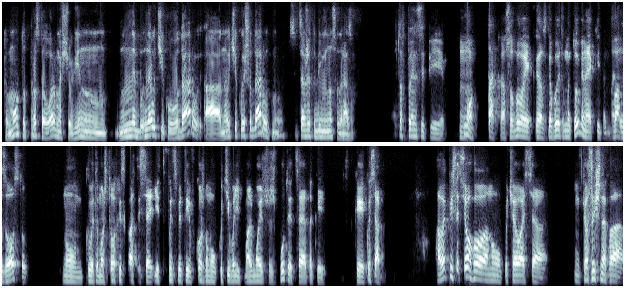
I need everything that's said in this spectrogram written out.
Тому тут просто говоримо, що він не, не очікував удару, а не очікуєш удару, ну це вже тобі мінус одразу. Тобто, в принципі, ну, так, особливо якраз з габаритами Трубіна, який там два зросту, ну, коли ти можеш трохи скластися, і, в принципі, ти в кожному куті валіт можеш бути, це такий, такий косяк. Але після цього ну, почалася класична гра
